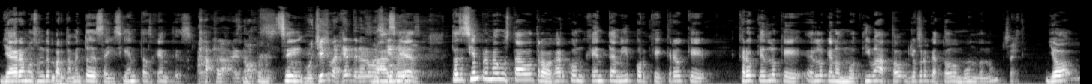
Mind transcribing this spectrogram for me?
ya éramos un departamento de 600 gentes. no, pues, sí. Muchísima gente, no nomás. Así es. Entonces siempre me ha gustado trabajar con gente a mí porque creo que creo que es lo que es lo que nos motiva a todo, yo creo que a todo mundo, ¿no? Sí. Yo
